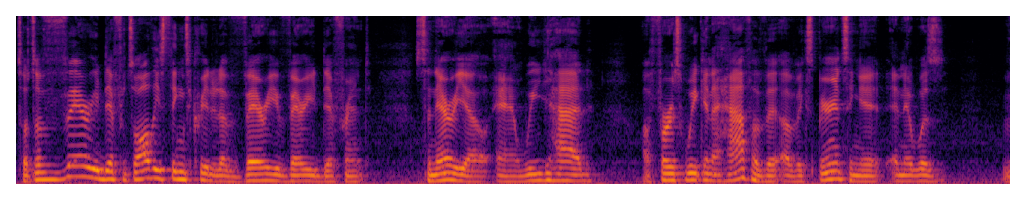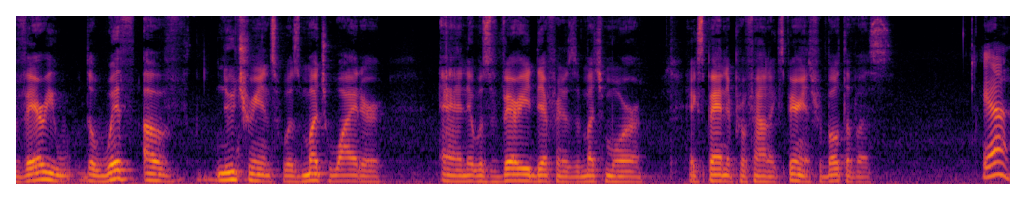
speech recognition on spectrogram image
So it's a very different. So all these things created a very, very different scenario, and we had a first week and a half of it of experiencing it, and it was very the width of nutrients was much wider, and it was very different. It was a much more expanded, profound experience for both of us. Yeah,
